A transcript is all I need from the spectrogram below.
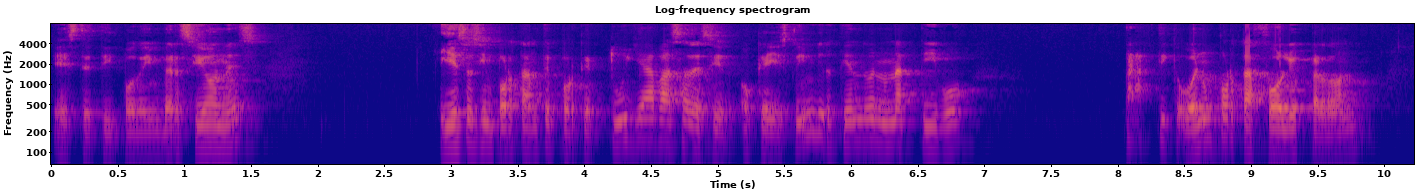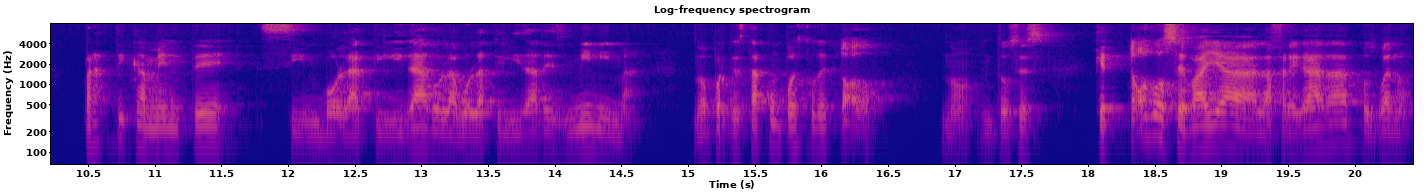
este tipo de inversiones. Y eso es importante porque tú ya vas a decir, ok, estoy invirtiendo en un activo o en un portafolio, perdón, prácticamente sin volatilidad o la volatilidad es mínima, ¿no? Porque está compuesto de todo, ¿no? Entonces, que todo se vaya a la fregada, pues bueno,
